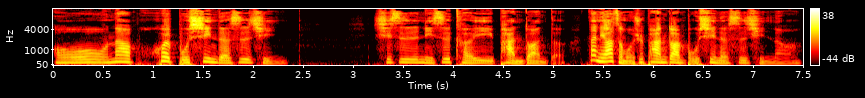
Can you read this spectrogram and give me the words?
哦，那会不幸的事情。其实你是可以判断的，那你要怎么去判断不幸的事情呢？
